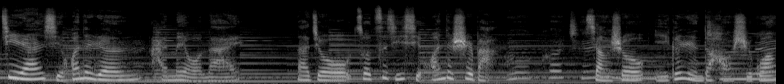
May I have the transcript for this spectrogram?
既然喜欢的人还没有来，那就做自己喜欢的事吧，享受一个人的好时光。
